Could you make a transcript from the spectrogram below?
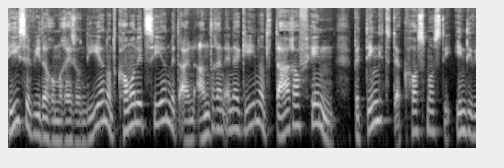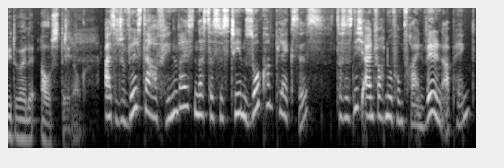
Diese wiederum resonieren und kommunizieren mit allen anderen Energien und daraufhin bedingt der Kosmos die individuelle Ausdehnung. Also du willst darauf hinweisen, dass das System so komplex ist, dass es nicht einfach nur vom freien Willen abhängt,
